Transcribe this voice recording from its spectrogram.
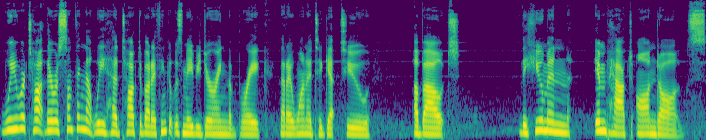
we were taught there was something that we had talked about. I think it was maybe during the break that I wanted to get to about the human impact on dogs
